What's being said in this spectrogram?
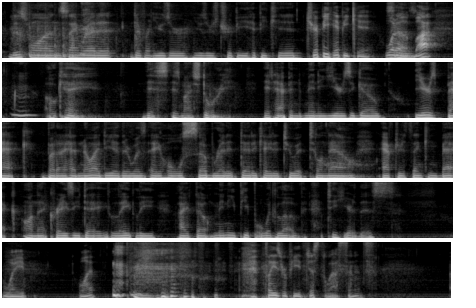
this one, same Reddit, different user, users trippy hippie kid. Trippy hippie kid. What Says- up, bot? Okay, this is my story. It happened many years ago, years back, but I had no idea there was a whole subreddit dedicated to it till now. After thinking back on that crazy day lately, I felt many people would love to hear this. Wait, what? Please repeat just the last sentence.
